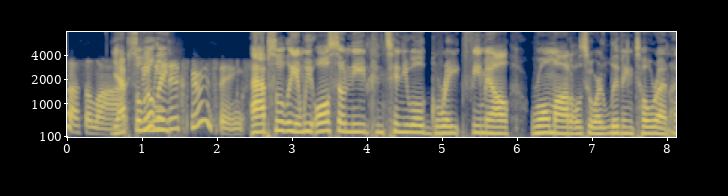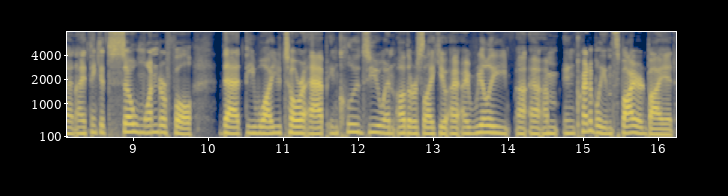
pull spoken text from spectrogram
us a lot. Yeah, absolutely. We need to experience things. Absolutely. And we also need continual great female role models who are living Torah. And, and I think it's so wonderful that the YU Torah app includes you and others like you. I, I really, uh, I'm incredibly inspired by it.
